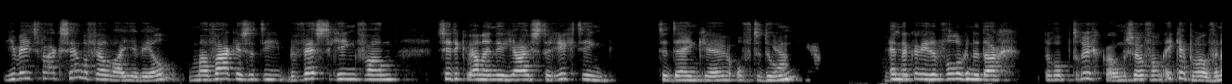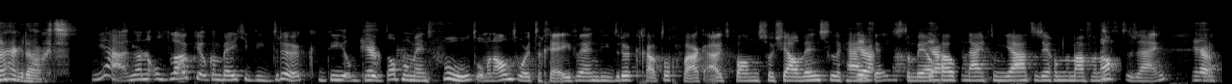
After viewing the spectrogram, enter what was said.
je weet vaak zelf wel wat je wil, maar vaak is het die bevestiging van, zit ik wel in de juiste richting te denken of te doen? En dan kun je de volgende dag erop terugkomen, zo van, ik heb erover nagedacht. Ja, en dan ontloop je ook een beetje die druk die, op, die Ja. op dat moment voelt om een antwoord te geven. En die druk gaat toch vaak uit van sociaal wenselijkheid. Ja. Hè? Dus dan ben je al Ja. gauw geneigd om ja te zeggen om er maar vanaf te zijn. En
